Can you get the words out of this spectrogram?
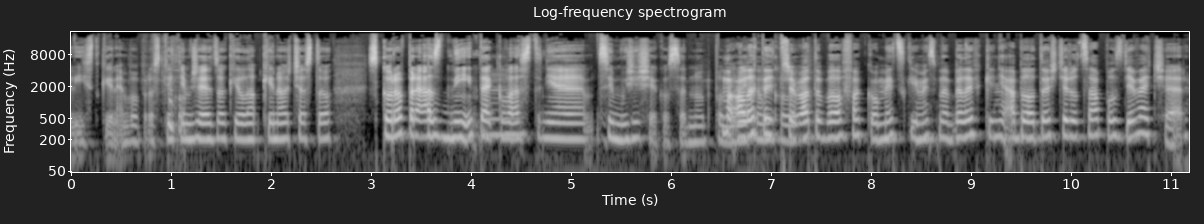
lístky, nebo prostě tím, že je to kino, kino často skoro prázdný, tak Mm. vlastně si můžeš jako sednout podle No ale teď třeba to bylo fakt komický. My jsme byli v kině a bylo to ještě docela pozdě večer.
